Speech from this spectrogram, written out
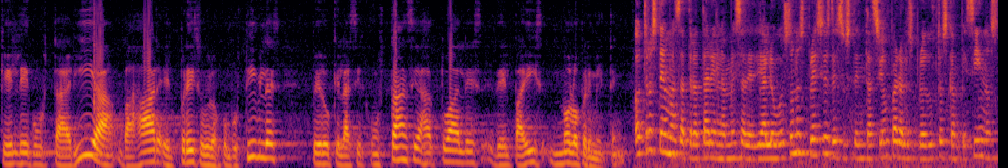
que le gustaría bajar el precio de los combustibles, pero que las circunstancias actuales del país no lo permiten. Otros temas a tratar en la mesa de diálogo son los precios de sustentación para los productos campesinos,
